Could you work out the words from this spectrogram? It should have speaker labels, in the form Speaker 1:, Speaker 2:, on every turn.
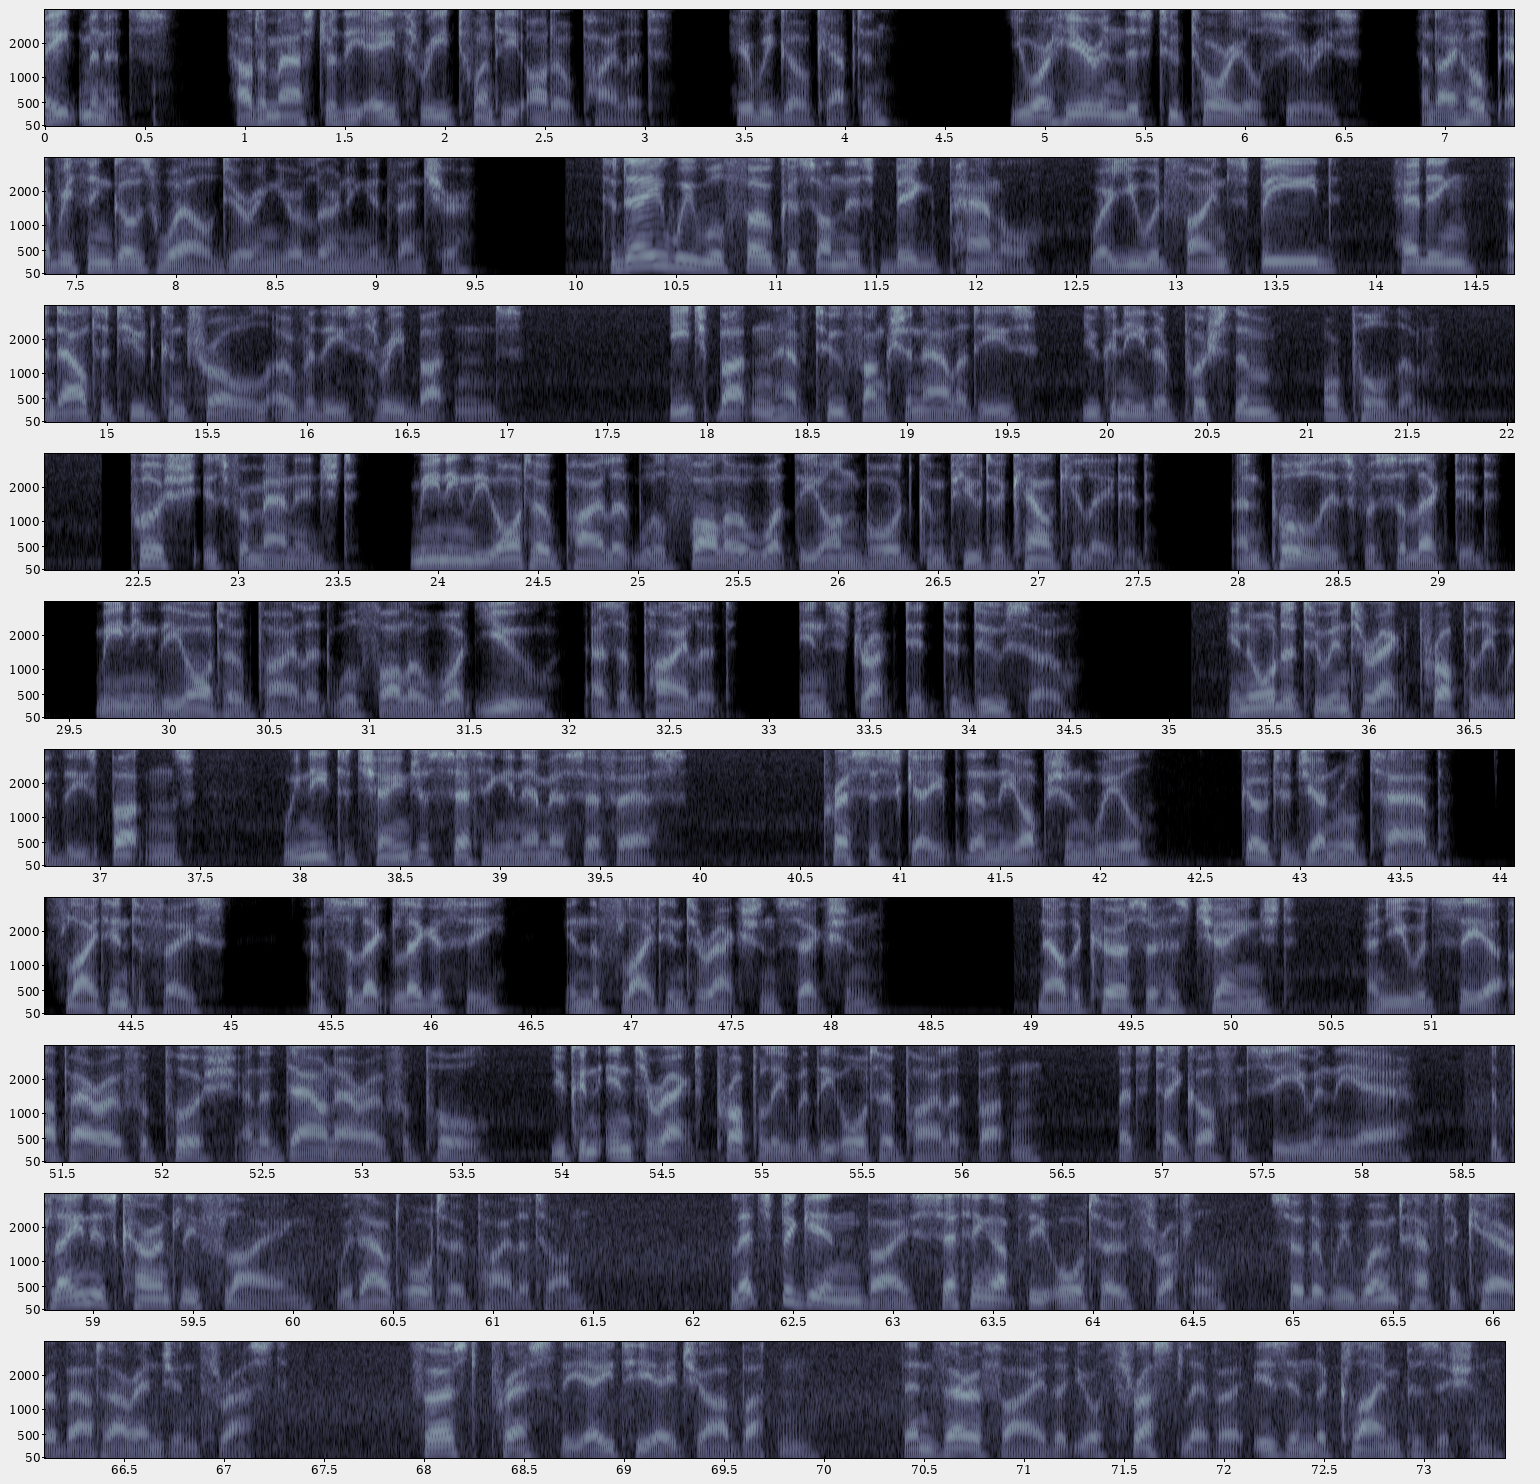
Speaker 1: Eight minutes. How to master the A320 autopilot. Here we go, Captain. You are here in this tutorial series, and I hope everything goes well during your learning adventure. Today we will focus on this big panel, where you would find speed, heading, and altitude control over these three buttons. Each button have two functionalities. You can either push them or pull them. Push is for managed, meaning the autopilot will follow what the onboard computer calculated, and pull is for selected, meaning the autopilot will follow what you, as a pilot, instruct it to do so. In order to interact properly with these buttons, we need to change a setting in MSFS. Press Escape, then the option wheel, go to General tab, Flight Interface, and select Legacy in the Flight Interaction section. Now the cursor has changed, and you would see a up arrow for push and a down arrow for pull. You can interact properly with the autopilot button. Let's take off and see you in the air. The plane is currently flying without autopilot on. Let's begin by setting up the auto throttle so that we won't have to care about our engine thrust. First press the ATHR button, then verify that your thrust lever is in the climb position.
